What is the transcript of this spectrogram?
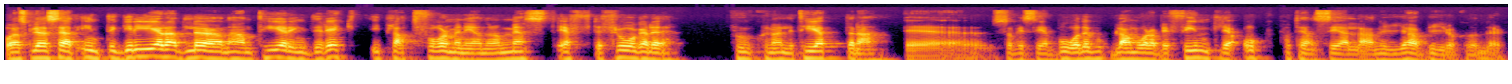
Och jag skulle säga att integrerad lönehantering direkt i plattformen är en av de mest efterfrågade funktionaliteterna eh, som vi ser både bland våra befintliga och potentiella nya byråkunder.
